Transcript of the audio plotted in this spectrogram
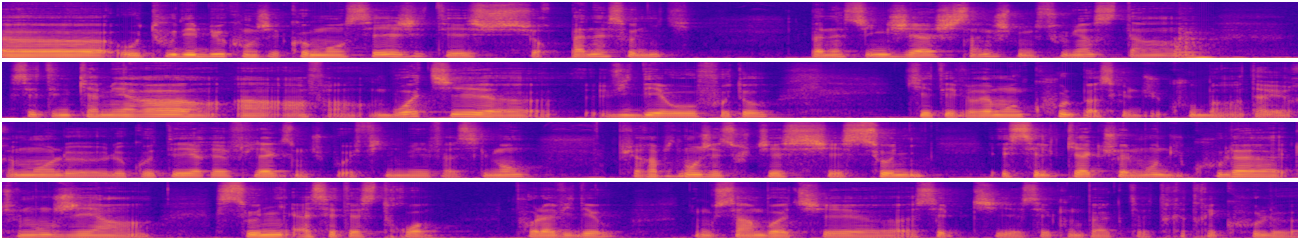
Euh, au tout début, quand j'ai commencé, j'étais sur Panasonic. Panasonic GH5, je me souviens, c'était un, c'était une caméra, un, enfin un boîtier euh, vidéo photo qui était vraiment cool parce que du coup, ben, t'avais vraiment le, le, côté réflexe, donc tu pouvais filmer facilement. Puis rapidement, j'ai switché chez Sony et c'est le cas actuellement. Du coup, là, actuellement, j'ai un Sony A7S3 pour la vidéo. Donc c'est un boîtier euh, assez petit, assez compact, très très cool, euh,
